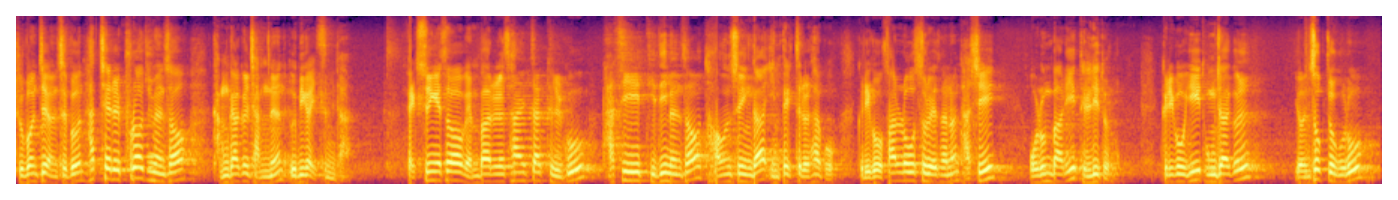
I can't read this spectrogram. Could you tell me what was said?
두 번째 연습은 하체를 풀어주면서 감각을 잡는 의미가 있습니다. 백스윙에서 왼발을 살짝 들고 다시 디디면서 다운스윙과 임팩트를 하고 그리고 팔로우 스루에서는 다시 오른발이 들리도록 그리고 이 동작을 연속적으로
